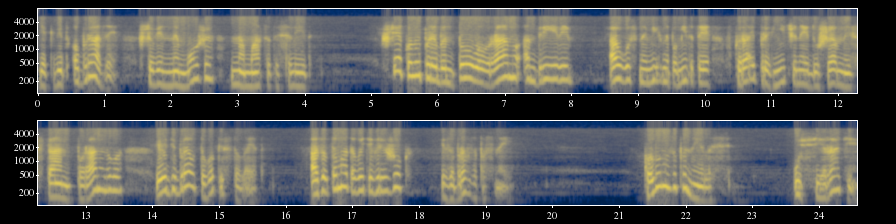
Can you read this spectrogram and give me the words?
як від образи, що він не може намацати слід. Ще коли перебинтовував рану Андрієві, Август не міг не помітити вкрай пригнічений душевний стан пораненого і одібрав того пістолет. А з автомата витяг ріжок і забрав запасний. Колона зупинилась. У раді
